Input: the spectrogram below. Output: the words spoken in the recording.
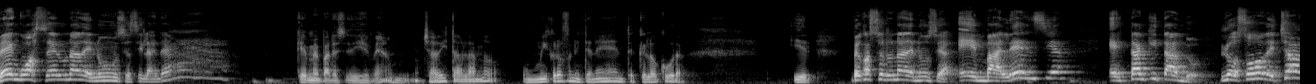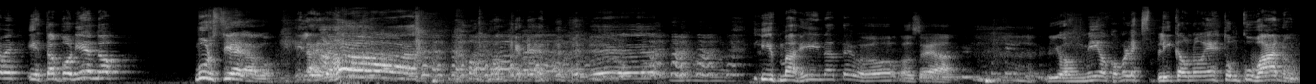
Vengo a hacer una denuncia. Si la gente... "Ah". Que me parece, dije, mira, un chavista hablando, un micrófono y tiene gente, qué locura. Y vengo a hacer una denuncia. En Valencia están quitando los ojos de Chávez y están poniendo murciélago. Y la gente, ¡ah! Como que- Imagínate, weón. O sea, Dios mío, ¿cómo le explica uno esto a un cubano?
